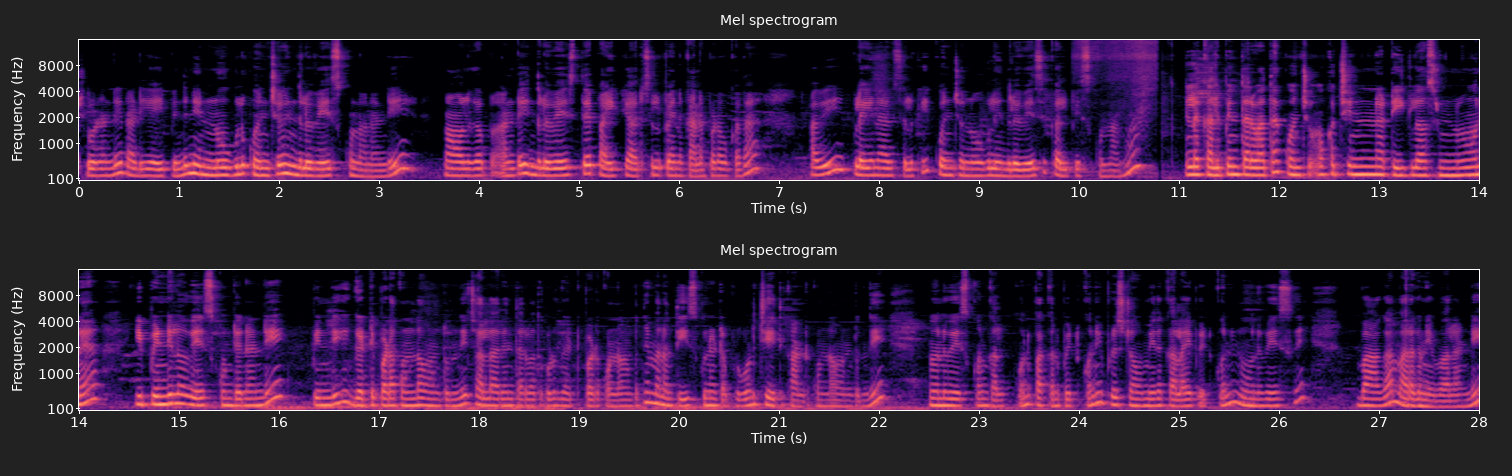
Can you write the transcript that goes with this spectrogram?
చూడండి రెడీ అయిపోయింది. నేను నూగులు కొంచెం ఇందులో వేసుకున్నానండి. మామూలుగా అంటే ఇందులో వేస్తే పైకి అరిసెల పైన కనపడవు కదా. అవి ప్లెయిన్ అరిసెలకి కొంచెం నూగులు ఇందులో వేసి కలిపేసుకున్నాను. ఇలా కలిపిన తర్వాత కొంచెం ఒక చిన్న టీ గ్లాస్ నూనె ఈ పిండిలో వేసుకుంటేనండి పిండి గట్టి పడకుండా ఉంటుంది. చల్లారిన తర్వాత కూడా గట్టి పడకుండా ఉంటుంది. మనం తీసుకునేటప్పుడు కూడా చేతికి అంటకుండా ఉంటుంది. నూనె వేసుకొని కలుపుకొని పక్కన పెట్టుకొని ఇప్పుడు స్టవ్ మీద కళాయి పెట్టుకొని నూనె వేసి బాగా మరగనివ్వాలండి.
